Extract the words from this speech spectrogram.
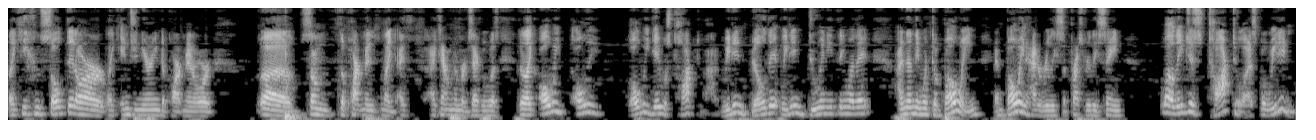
Like he consulted our like engineering department or uh some department. Like I I can't remember exactly what it was. They're like, all we all we all we did was talked about it. We didn't build it. We didn't do anything with it." And then they went to Boeing, and Boeing had a release, a press release saying, "Well, they just talked to us, but we didn't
